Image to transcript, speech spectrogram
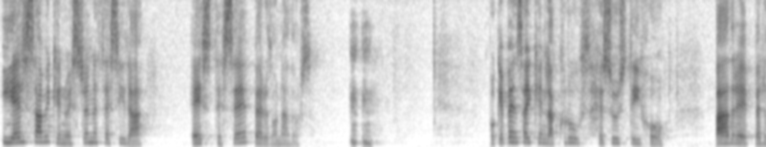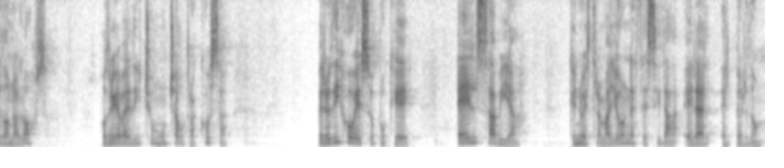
y Él sabe que nuestra necesidad es de ser perdonados. ¿Por qué pensáis que en la cruz Jesús dijo, Padre, perdónalos? Podría haber dicho mucha otra cosa. Pero dijo eso porque Él sabía que nuestra mayor necesidad era el, el perdón.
